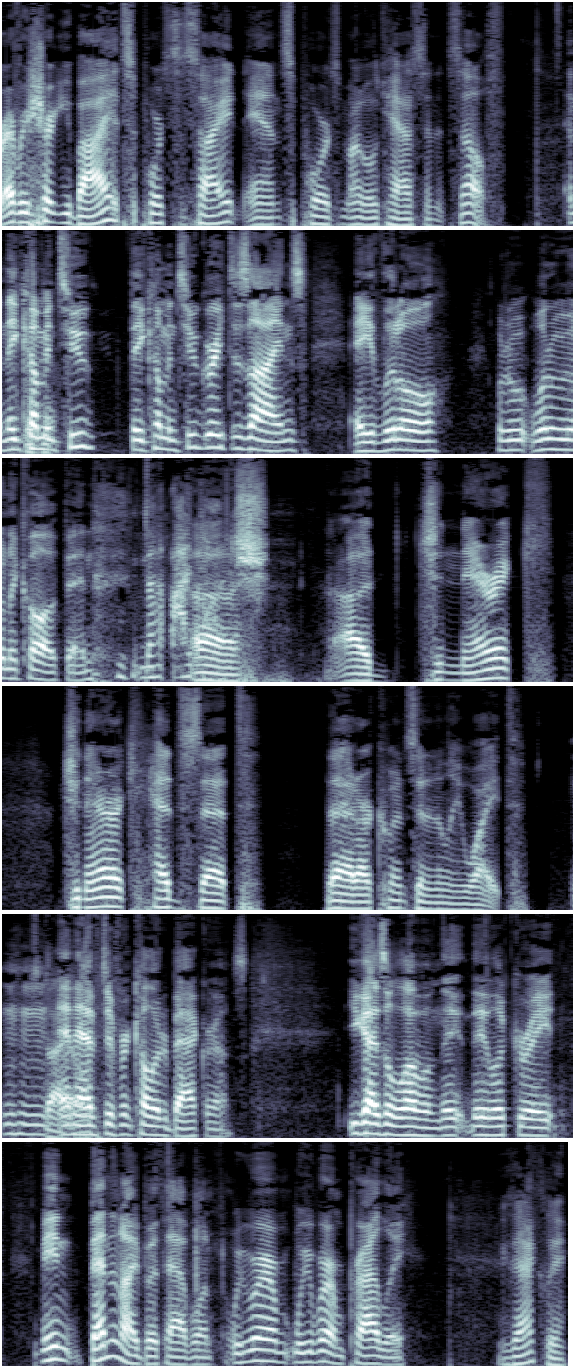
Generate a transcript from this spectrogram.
for every shirt you buy, it supports the site and supports MuggleCast in itself. And they So come the- in two. They come in two great designs. A little. What do, what do we want to call it, Ben? Not eye Uh. A generic generic headset that are coincidentally white. hmm. And have different colored backgrounds. You guys will love them. They they look great. I mean, Ben and I both have one. We wear 'em- we wear them proudly, Exactly.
